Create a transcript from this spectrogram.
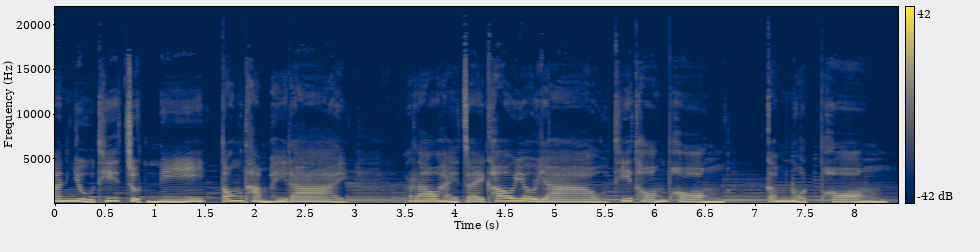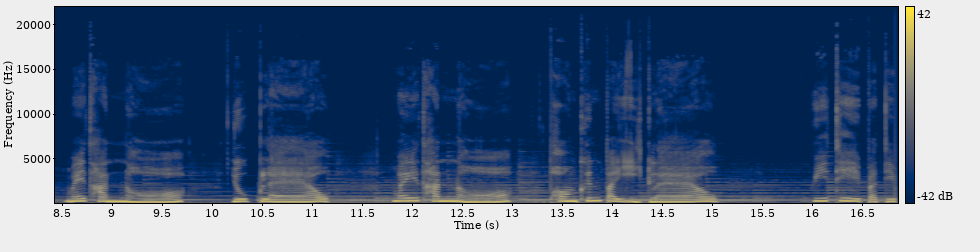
มันอยู่ที่จุดนี้ต้องทำให้ได้ เราหายใจเข้ายาวๆ ที่ท้องพอง กำหนดพอง ไม่ทันหนอ ยุบแล้ว ไม่ทันหนอ พองขึ้นไปอีกแล้ว วิธีปฏิ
